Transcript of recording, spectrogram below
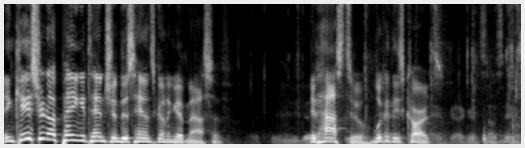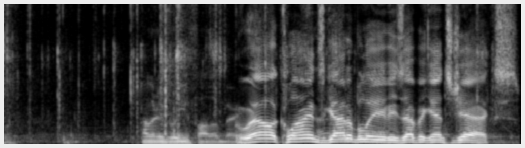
In case you're not paying attention, this hand's going to get massive. It has to. Look at these cards. Got a good sense of humor. How many will you follow, Barry? Well, Klein's got to believe he's up against Jacks.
